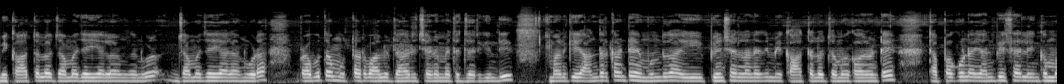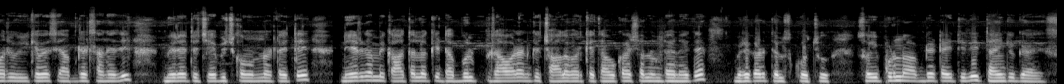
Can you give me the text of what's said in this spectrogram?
మీ ఖాతాలో జమ చేయాలని కూడా జమ చేయాలని కూడా ప్రభుత్వం ఉత్తర్వాలు జారీ చేయడం అయితే జరిగింది. మనకి అందరికంటే ముందుగా ఈ పెన్షన్లు అనేది మీ ఖాతాలో జమ కావాలంటే తప్పకుండా ఎన్పిసిఐ లింక్ మరియు ఈకేవైసీ అప్డేట్స్ అనేది మీరైతే చేయించుకొని ఉన్నట్టయితే నేరుగా మీ ఖాతాలోకి డబ్బులు రావడానికి చాలా వరకు అయితే అవకాశాలు ఉంటాయని అయితే మీరు ఇక్కడ తెలుసుకోవచ్చు. సో ఇప్పుడున్న అప్డేట్ అయితే ఇది. థ్యాంక్ యూ గైస్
